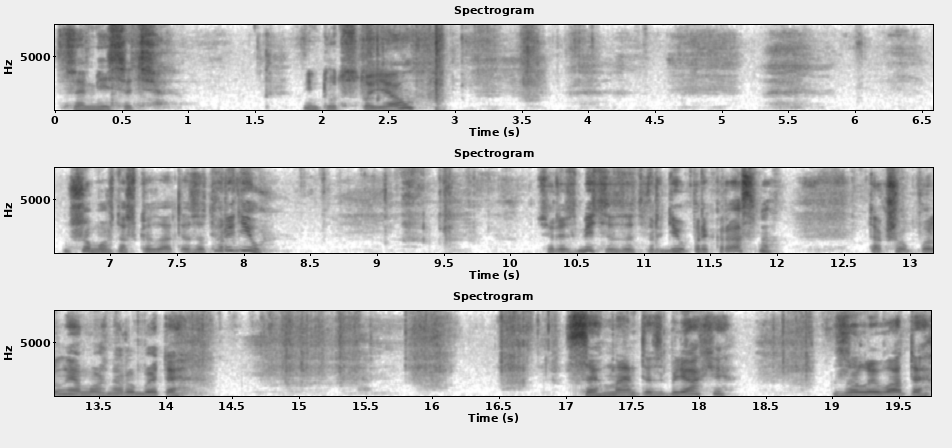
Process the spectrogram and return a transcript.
Це місяць. Він тут стояв. Ну, що можна сказати? Затвердів. Через місяць затвердів прекрасно. Так що вполне можна робити сегменти з бляхи, заливати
